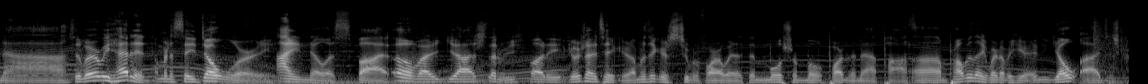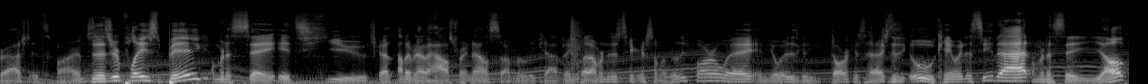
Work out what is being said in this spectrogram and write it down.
Nah. So where are we headed? I'm gonna say, don't worry. I know a spot. Oh my gosh, that'd be funny. Okay, where should I take her? I'm gonna take her super far away, like the most remote part of the map possible. Um, probably like right over here. And yo, I just crashed. It's fine. So is your place big? I'm gonna say it's huge. Guys, I don't even have a house right now, so I'm literally capping. But I'm gonna just take her somewhere really far away. And yo, it is getting dark as heck. She's like, ooh, can't wait to see that. I'm gonna say, yup.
